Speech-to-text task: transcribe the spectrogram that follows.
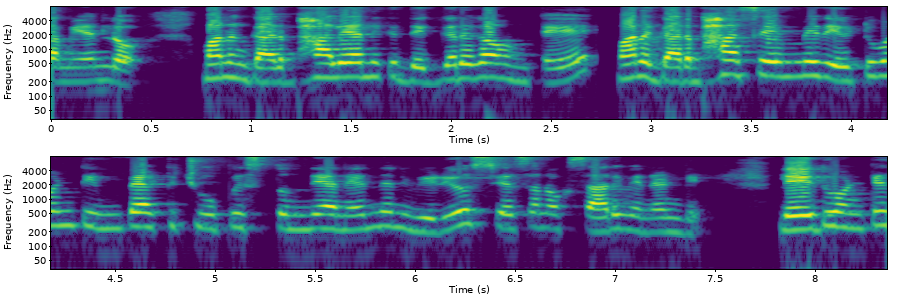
సమయంలో మనం గర్భాలయానికి దగ్గరగా ఉంటే మన గర్భాశయం మీద ఎటువంటి ఇంపాక్ట్ చూపిస్తుంది అనేది నేను వీడియోస్ చేశాను. ఒకసారి వినండి. లేదు అంటే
